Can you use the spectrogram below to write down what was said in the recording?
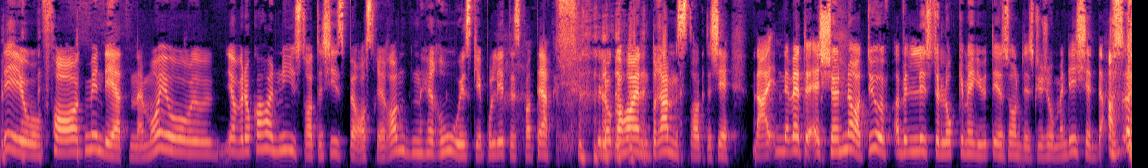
det er jo fagmyndighetene må jo Ja, vil dere ha en ny strategi, spør Astrid Randen, heroisk i Politisk kvarter. Vil dere ha en bremsstrategi? Nei, vet du, jeg skjønner at du har lyst til å lokke meg ut i en sånn diskusjon, men det er ikke det. Altså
